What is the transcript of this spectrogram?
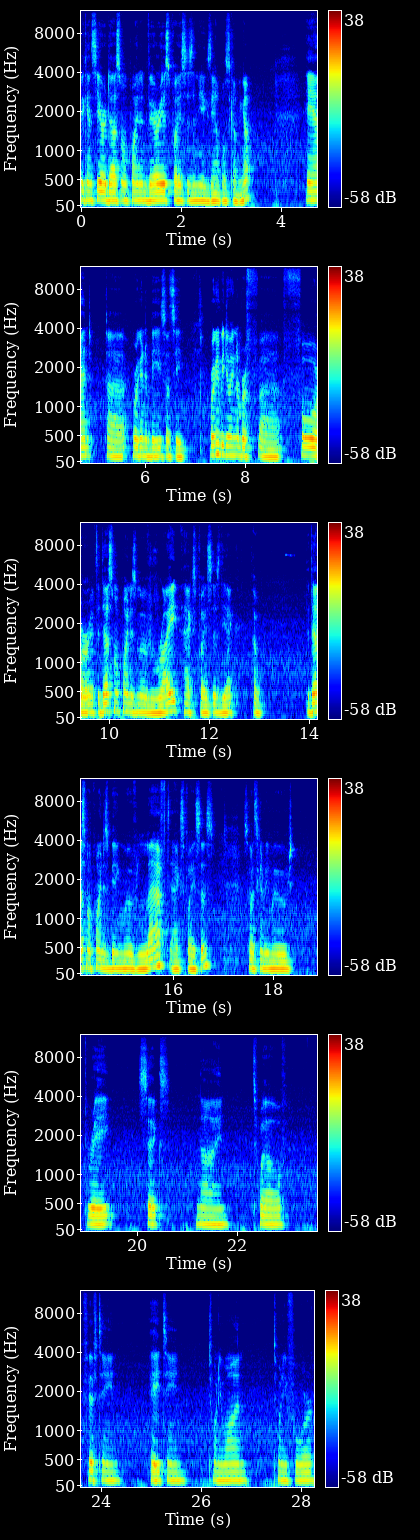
We can see our decimal point in various places in the examples coming up. And uh, we're going to be, so let's see, we're going to be doing number uh, four. If the decimal point is moved right x places, the x, oh, the decimal point is being moved left x places. So it's going to be moved 3, 6, 9, 12, 15, 18, 21, 24.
